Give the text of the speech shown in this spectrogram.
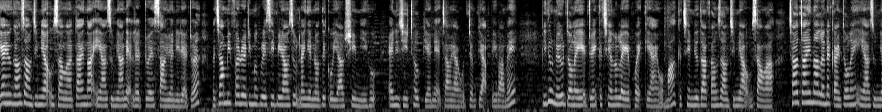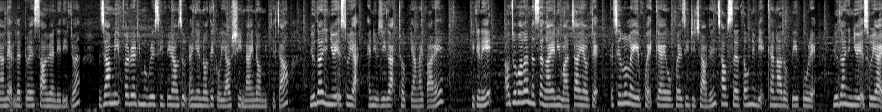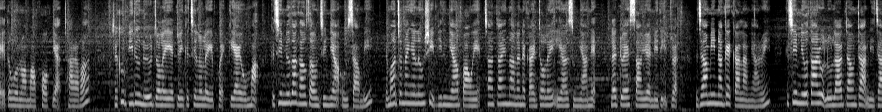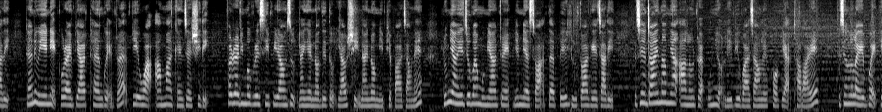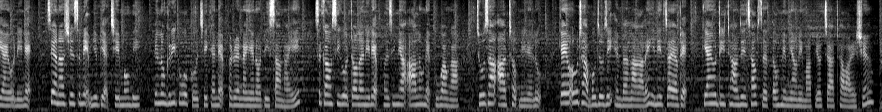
ကံယူကောင်းဆောင်ကြီးများဦးဆောင်ကတိုင်းသားအင်အားစုများနဲ့လက်တွဲဆောင်ရွက်နေတဲ့အတွက်မကြမီ Federal Democracy ပြည်ထောင်စုနိုင်ငံတော်သစ်ကိုရောက်ရှိမည်ဟု Energy ထုတ်ပြန်တဲ့အကြောင်းအရာကိုတင်ပြပေးပါမယ်။ပြည်သူ့နေဦးဒေါ်လာရဲ့အတွင်းကချင်လွတ်လပ်ရေးဖွဲ့ KIO မှာကချင်မျိုးသားကောင်းဆောင်ကြီးများဦးဆောင်ကခြားတိုင်းသားလက်နက်ကင်တော်လိုင်းအင်အားစုများနဲ့လက်တွဲဆောင်ရွက်နေသည့်အတွက်မကြမီ Federal Democracy ပြည်ထောင်စုနိုင်ငံတော်သစ်ကိုရောက်ရှိနိုင်တော့မည်ဖြစ်ကြောင်းမြို့သားညီညွတ်ရေးအစိုးရ NUG ကထုတ်ပြန်လိုက်ပါတယ်။ဒီကနေ့ အော်တိုဘာလ25ရက်နေ့မှာကြာရောက်တဲ့ကချင်လွတ်လပ်ရေးဖွဲ့ KIO ဖွဲ့စည်းတည်ထောင်ခြင်း63နှစ်ပြည့်အခမ်းအနားသို့ပေးပို့တဲ့မြို့သားညီညွတ်ရေးအစိုးရရဲ့သဝန်လွှာမှာဖော်ပြထားတာပါ။ယခုပြည်သူ့နေဒေါ်လာရဲ့အတွင်းကချင်လွတ်လပ်ရေးဖွဲ့ KIO မှကချင်မျိုးသားကောင်းဆောင်ကြီးများဦးဆောင်ပြီးမြန်မာတနိုင်ငံလုံးရှိပြည်သူများပါဝင်ခြားတိုင်းသားလက်နက်ကိုင်တော်လှန်ရေးအင်အားစုများနဲ့လက်တွဲဆောင်ရွက်နေသည့်အတွက်ကြာမီနာကက်ကာလများတွင်ကချင်မျိုးသားတို့လူလားတောင်းတနေကြသည့်ဒန်းတူရေးနှင့်ကိုရိုင်းပြထန်းခွင့်အတွက်အပြည့်အဝအာမခံချက်ရှိသည့် Federal Democracy ပြည်ထောင်စုနိုင်ငံတော်သစ်သို့ရောက်ရှိနိုင်တော့မည်ဖြစ်ပါကြောင်းနဲ့လူမျိုးရေးကြိုးပမ်းမှုများတွင်မြင့်မြတ်စွာအသက်ပေးလူသွားခဲ့ကြသည့်ကချင်တိုင်းသားများအားလုံးအတွက်ဥညွတ်လေးပြုပါကြောင်းလည်းဖော်ပြထားပါတယ်။ကချင်လူလိုက်အဖွဲ့ KIO အနေနဲ့ဆီယနာရှင်စနစ်အမြင့်ပြတ်ချေမှုန်းပြီးပင်လုံဂရီကဝတ်ကိုခြေခံတဲ့ Federal နိုင်ငံတော်တည်ဆောက်နိုင်ရေးစစ်ကောင်စီကိုတော်လှန်နေတဲ့ဖွဲ့စည်းများအားလုံးနဲ့ပူးပေါင်းကစ조사အားထုတ်နေတယ်လို့ KIO ဥထဗိုလ်ချုပ်ကြီးအင်ဘန်လာကလည်းယနေ့ကြာရောက်တဲ့ KIOD ထောင်ချင်း63နှစ်မြောက်နေ့မှာပြောကြားထားပါတယ်ရှင်။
